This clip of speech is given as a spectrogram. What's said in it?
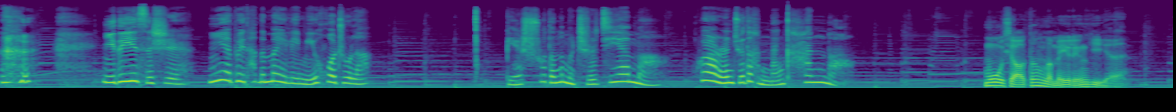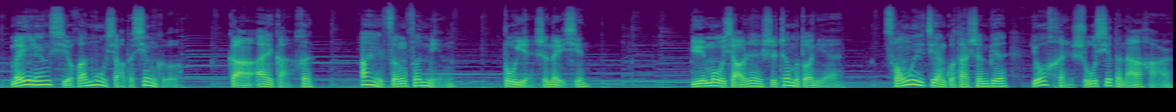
你的意思是，你也被他的魅力迷惑住了？别说的那么直接嘛，会让人觉得很难堪的。穆小瞪了梅玲一眼，梅玲喜欢穆小的性格，敢爱敢恨，爱憎分明，不掩饰内心。与穆小认识这么多年，从未见过他身边有很熟悉的男孩，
